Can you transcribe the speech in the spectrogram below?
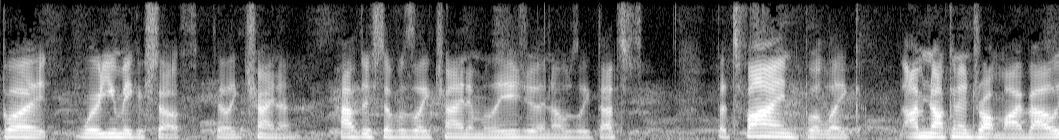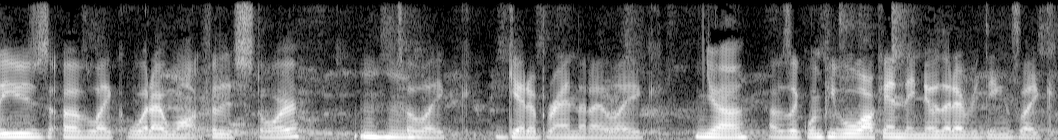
but where do you make your stuff?" They're like China. Half their stuff was like China, Malaysia, and I was like, "That's that's fine, but like, I'm not gonna drop my values of like what I want for this store to like get a brand that I like." yeah I was like, when people walk in, they know that everything's like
